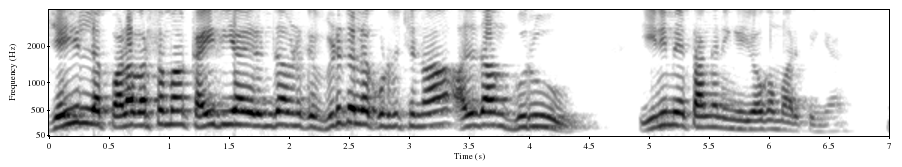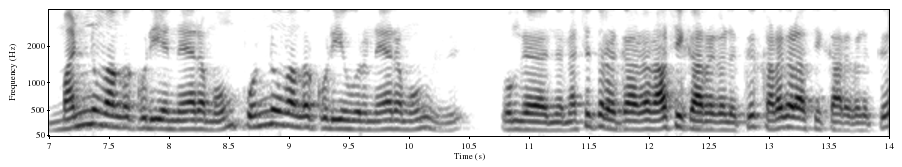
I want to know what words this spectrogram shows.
ஜெயிலில் பல வருஷமா கைதியா இருந்து அவனுக்கு விடுதலை கொடுத்துச்சுன்னா அதுதான் குரு. இனிமே தாங்க நீங்க யோகமா இருப்பீங்க. மண் வாங்கக்கூடிய நேரமும் பொண்ணு வாங்கக்கூடிய ஒரு நேரமும் உங்கள் இந்த நட்சத்திரக்கார ராசிக்காரர்களுக்கு கடகராசிக்காரர்களுக்கு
